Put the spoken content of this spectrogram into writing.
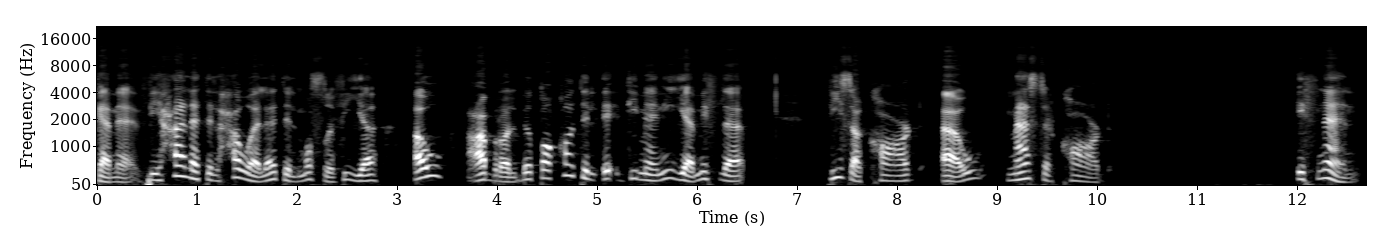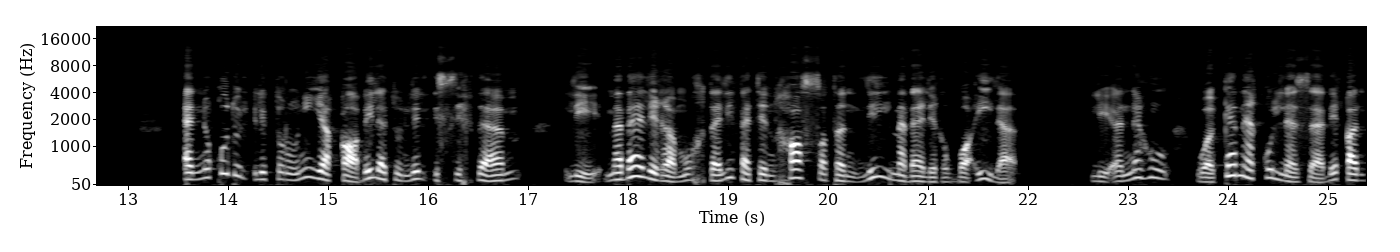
كما في حالة الحوالات المصرفية أو عبر البطاقات الائتمانية مثل فيزا كارد أو ماستر كارد اثنان. النقود الإلكترونية قابلة للاستخدام لمبالغ مختلفة خاصة للمبالغ الضئيلة لأنه وكما قلنا سابقا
